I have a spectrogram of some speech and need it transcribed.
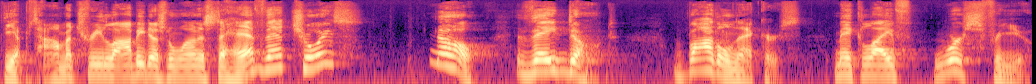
The optometry lobby doesn't want us to have that choice? No, they don't. Bottleneckers make life worse for you.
